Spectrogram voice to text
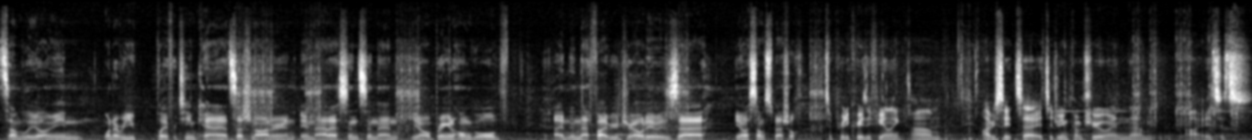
It's unbelievable. I mean, whenever you play for Team Canada, it's such an honor in, in that essence. And then, you know, bringing home gold and in that five year drought, it was, uh, you know, something special. It's a pretty crazy feeling. Um, obviously, it's a, it's a dream come true, and um, uh, it's, it's,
